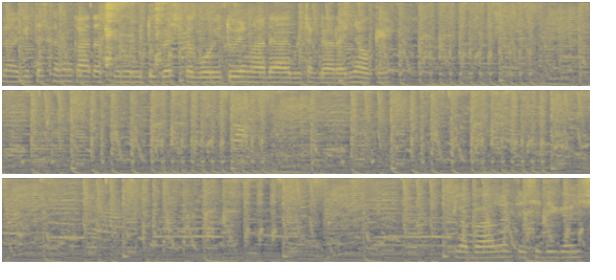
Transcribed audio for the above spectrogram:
Nah kita sekarang ke atas gunung itu guys. Ke gua itu yang ada bercak darahnya oke. Okay? Gila banget di sini guys.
